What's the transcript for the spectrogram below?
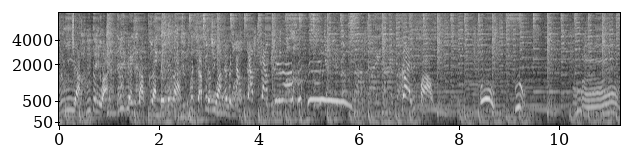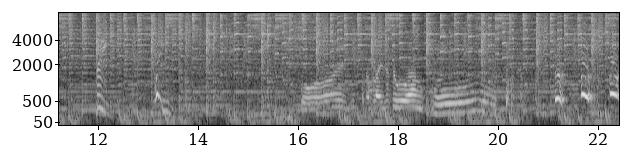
มึงอยากรู้จังหวะมึงอยากจับจับได้ไหมล่ะมาจับจังหวะแล้วมาจับจับจับได้หรือเปล่า โอ้ฮู้ ดวงอืมเออเออเออ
